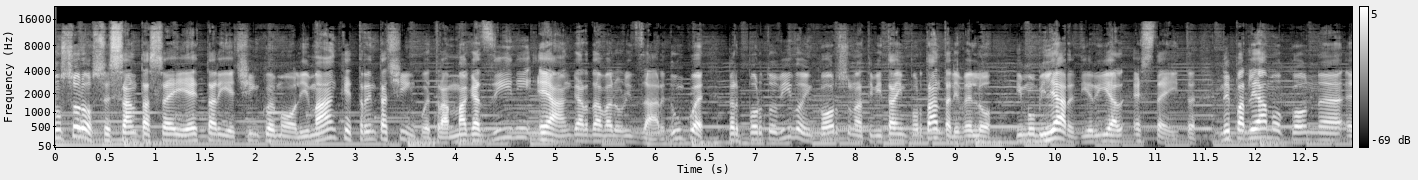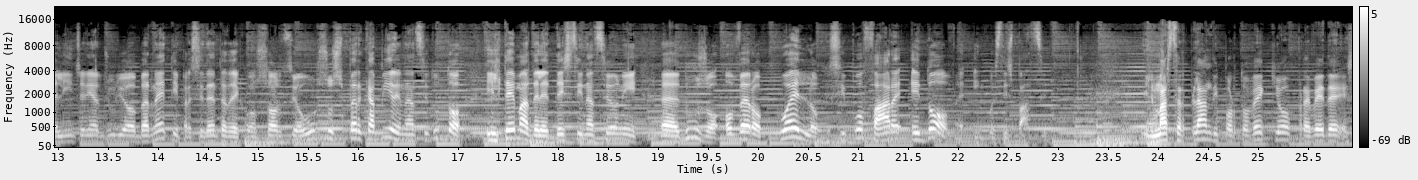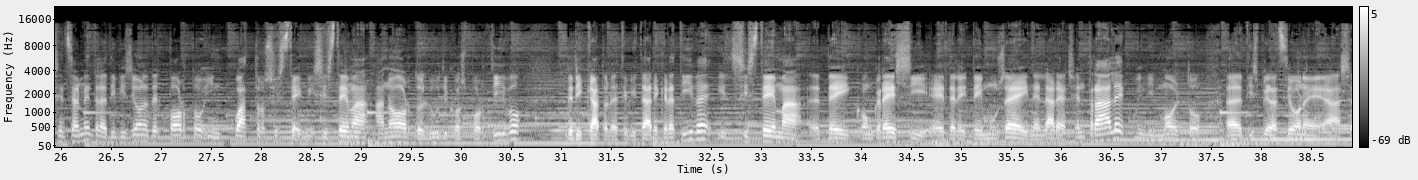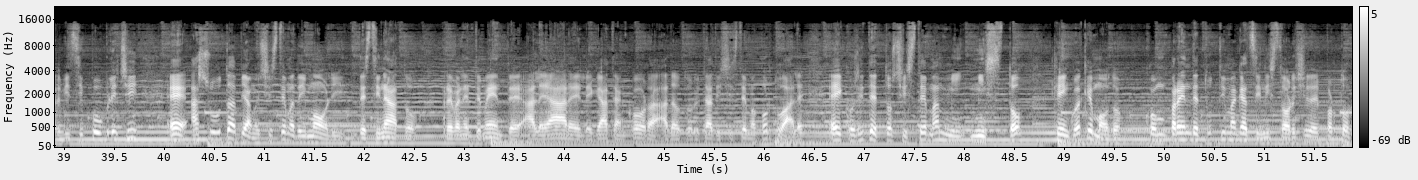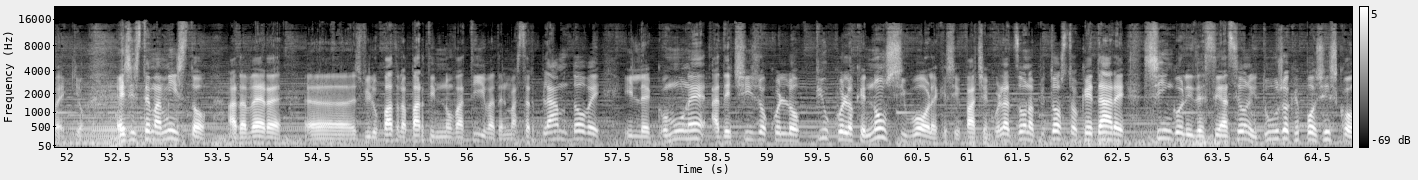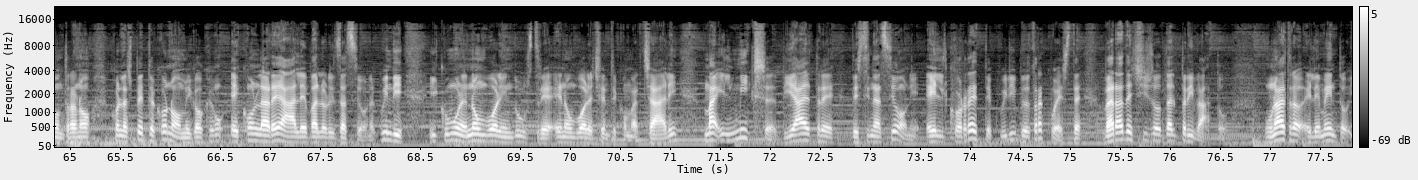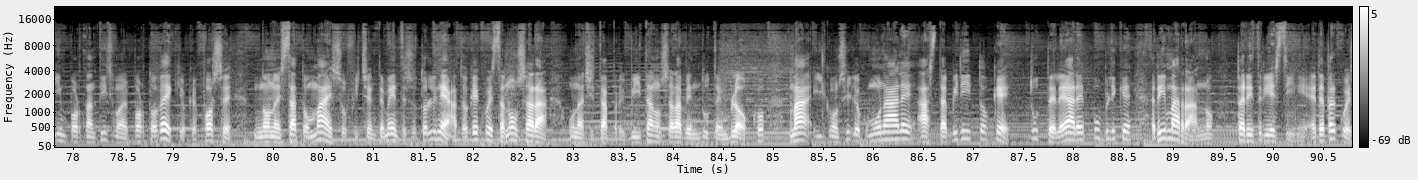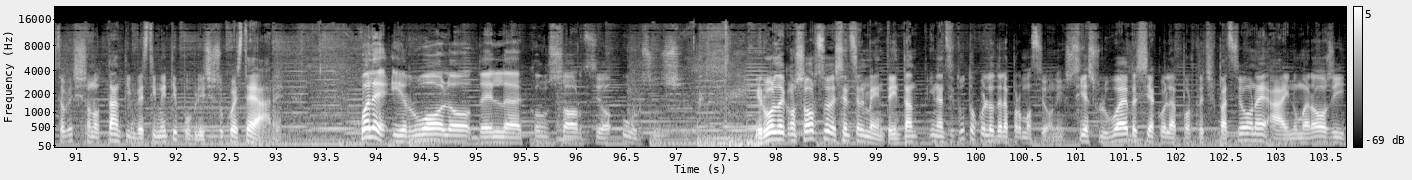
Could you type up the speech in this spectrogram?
Non solo 66 ettari e 5 moli, ma anche 35 tra magazzini e hangar da valorizzare. Dunque per Portovivo è in corso un'attività importante a livello immobiliare di real estate. Ne parliamo con eh, l'ingegner Giulio Bernetti, presidente del consorzio Ursus, per capire innanzitutto il tema delle destinazioni eh, d'uso, ovvero quello che si può fare e dove in questi spazi. Il master plan di Porto Vecchio prevede essenzialmente la divisione del porto in quattro sistemi. sistema a nord ludico sportivo, dedicato alle attività ricreative, il sistema eh, dei congressi e dei musei nell'area centrale, quindi molto eh, di ispirazione a servizi pubblici, e a sud abbiamo il sistema dei moli, destinato prevalentemente alle aree legate ancora ad autorità di sistema portuale, e il cosiddetto sistema mi misto, che in qualche modo comprende tutti i magazzini storici del Porto Vecchio. È il sistema misto ad aver eh, sviluppato la parte innovativa del master plan dove il comune ha deciso quello, più quello che non si vuole che si faccia in quella zona piuttosto che dare singoli destinazioni d'uso che poi si scontrano con l'aspetto economico e con la reale valorizzazione. Quindi il comune non vuole industrie e non vuole centri commerciali, ma il mix di altre destinazioni e il corretto equilibrio tra queste verrà deciso dal privato. Un altro elemento importantissimo del Porto Vecchio, che forse non è stato mai sufficientemente sottolineato, è che questa non sarà una città proibita, non sarà venduta in blocco, ma il Consiglio Comunale ha stabilito che tutte le aree pubbliche rimarranno per i triestini ed è per questo che ci sono tanti investimenti pubblici su queste aree. Qual è il ruolo del consorzio Ursus? Il ruolo del consorzio è essenzialmente innanzitutto quello delle promozioni, sia sul web sia con la partecipazione ai numerosi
